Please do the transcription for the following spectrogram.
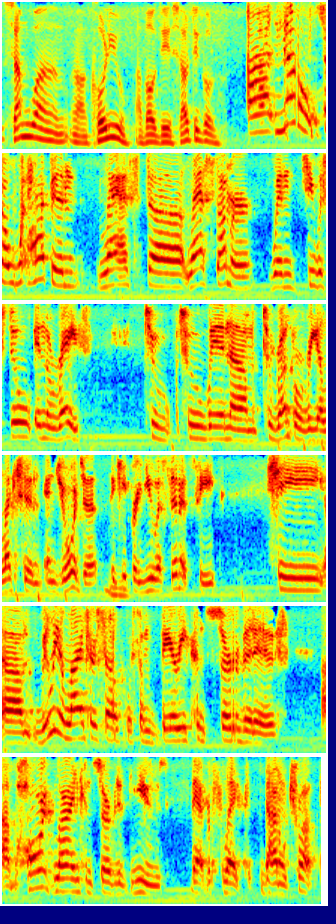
Someone uh, call you about this article? Uh, no. So what happened last uh, last summer when she was still in the race? to to win um, to run for reelection in Georgia to keep her U.S. Senate seat, she um, really aligned herself with some very conservative, um, hardline conservative views that reflect Donald Trump.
